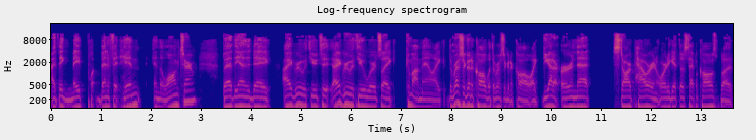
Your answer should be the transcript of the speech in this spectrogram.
I think, may benefit him in the long term. But at the end of the day, I agree with you. To I agree with you where it's like, come on, man, like the refs are going to call what the refs are going to call. Like you got to earn that star power in order to get those type of calls. But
